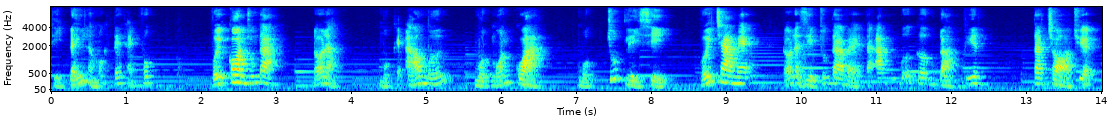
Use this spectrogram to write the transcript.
thì đấy là một cái tết hạnh phúc. Với con chúng ta, đó là một cái áo mới, một món quà, một chút lì xì. Với cha mẹ, đó là dịp chúng ta về ta ăn bữa cơm đoàn viên, ta trò chuyện,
